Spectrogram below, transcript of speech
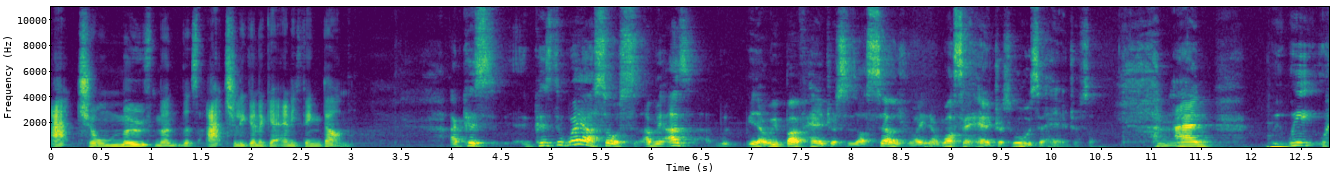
actual movement that's actually going to get anything done. Uh, because because the way I saw, I mean, as you know, we're both hairdressers ourselves, right? You know, once a hairdresser, always a hairdresser, hmm. and we we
